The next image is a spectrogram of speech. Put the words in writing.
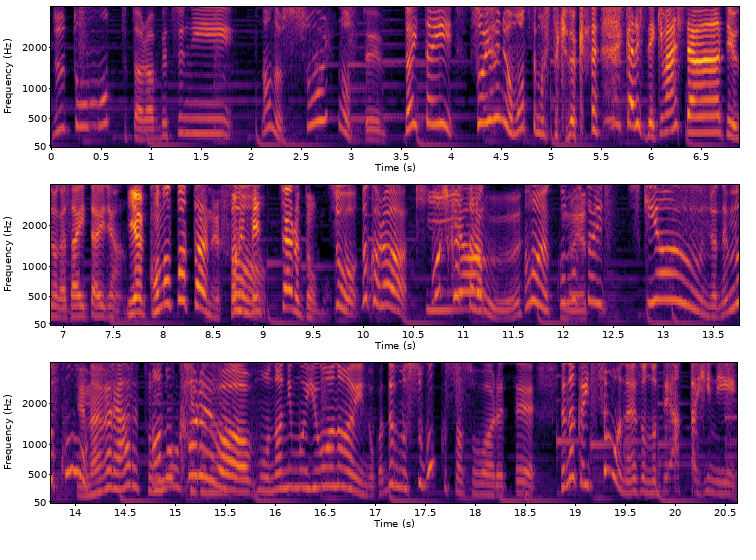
ずっと思ってたら別になんだそういうのって大体そういうふうに思ってましたけどか 彼氏できましたっていうのが大体じゃん。いやこのパターンねそれめっちゃあると思う、そうだからもしかしたらはいこの二人付き合うんじゃね向こいうや流れあるとあの彼はもう何も言わないのか。でもすごく誘われてでなんかいつもねその出会った日に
